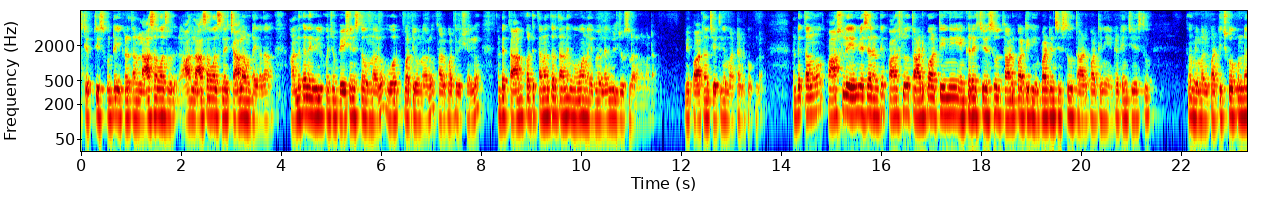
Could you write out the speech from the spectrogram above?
స్టెప్ తీసుకుంటే ఇక్కడ తను లాస్ అవ్వాల్సి లాస్ అవ్వాల్సినవి చాలా ఉంటాయి కదా. అందుకనే వీళ్ళు కొంచెం పేషెన్స్తో ఉన్నారు ఓర్పు పట్టి ఉన్నారు థర్డ్ పార్టీ విషయంలో. అంటే థర్డ్ పార్టీ తనంతట తానే మూవ్ ఆన్ అయిపోయేలాగా వీళ్ళు చూస్తున్నారు అనమాట మీ పార్ట్నర్ చేతికి మట్టి అంటుకోకుండా. అంటే తను పాస్ట్లో ఏం చేశారంటే పాస్ట్లో థర్డ్ పార్టీని ఎంకరేజ్ చేస్తూ థర్డ్ పార్టీకి ఇంపార్టెన్స్ ఇస్తూ థర్డ్ పార్టీని ఎంటర్టైన్ చేస్తూ సో మిమ్మల్ని పట్టించుకోకుండా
